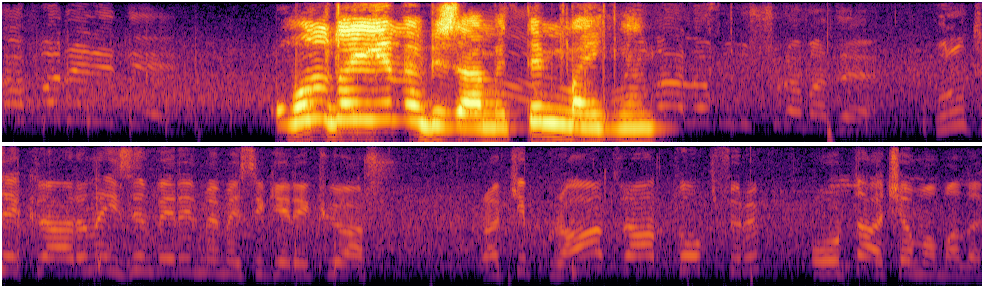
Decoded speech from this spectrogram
Kafa denedi. Onu da yeme bir zahmet değil mi Mike'ın? Onlarla buluşturamadı. Bunun tekrarına izin verilmemesi gerekiyor. Rakip rahat rahat top sürüp orta açamamalı.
